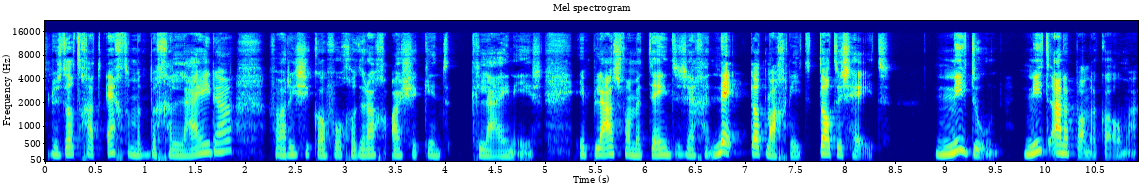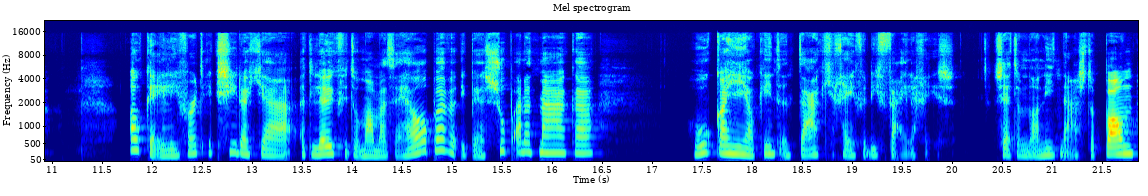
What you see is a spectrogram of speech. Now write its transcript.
Dus dat gaat echt om het begeleiden van risicovol gedrag als je kind klein is. In plaats van meteen te zeggen: nee, dat mag niet, dat is heet. Niet doen, niet aan de pannen komen. Oké, lieverd, ik zie dat je het leuk vindt om mama te helpen. Ik ben soep aan het maken. Hoe kan je jouw kind een taakje geven die veilig is? Zet hem dan niet naast de pan,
